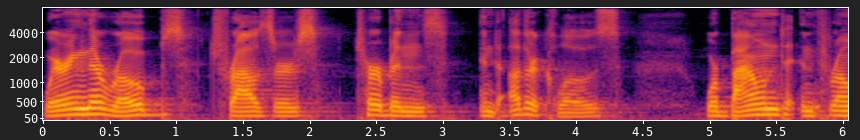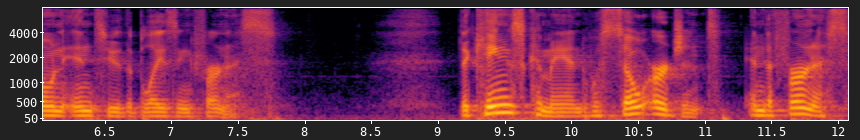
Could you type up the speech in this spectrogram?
wearing their robes, trousers, turbans, and other clothes, were bound and thrown into the blazing furnace. The king's command was so urgent and the furnace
